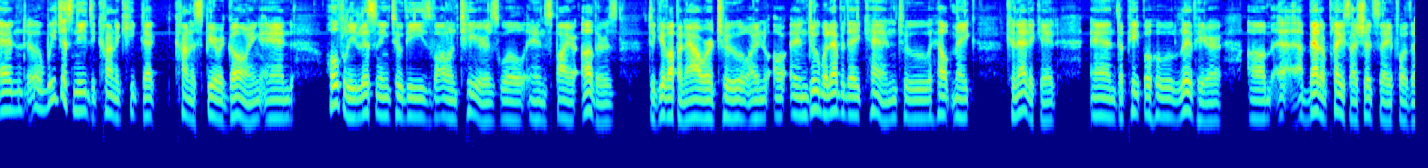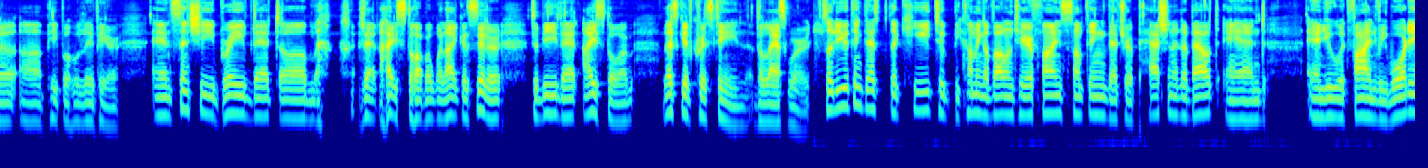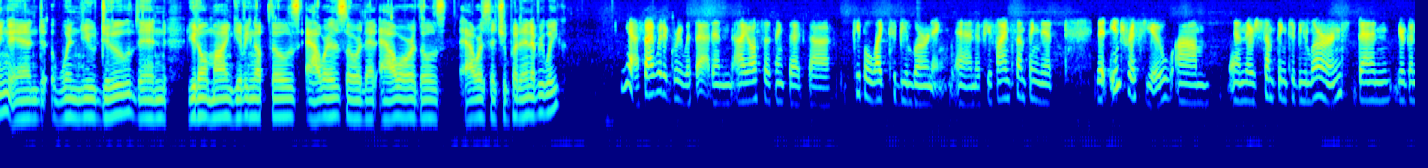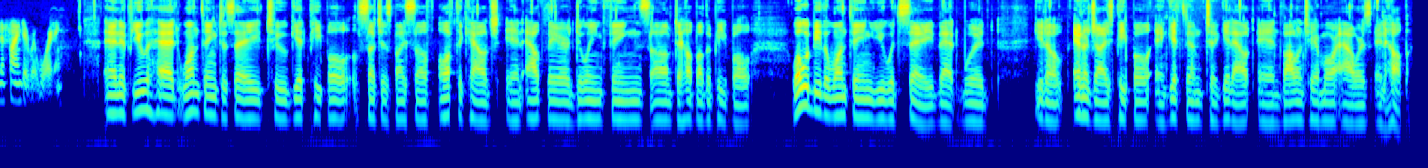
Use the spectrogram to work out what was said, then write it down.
And uh, we just need to kind of keep that kind of spirit going. And hopefully, listening to these volunteers will inspire others to give up an hour or two and, or, and do whatever they can to help make Connecticut and the people who live here um, a, better place, I should say, for the uh, people who live here. And since she braved that um, that ice storm, or what I consider to be that ice storm, let's give Christine the last word. So, do you think that's the key to becoming a volunteer? Find something that you're passionate about and and you would find rewarding. And when you do, then you don't mind giving up those hours or that hour or those hours that you put in every week? Yes, I would agree with that. And I also think that uh, people like to be learning. And if you find something that, that interests you, um, and there's something to be learned, then you're going to find it rewarding. And if you had one thing to say to get people such as myself off the couch and out there doing things um, to help other people, what would be the one thing you would say that would, you know, energize people and get them to get out and volunteer more hours and help?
